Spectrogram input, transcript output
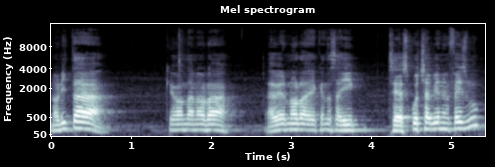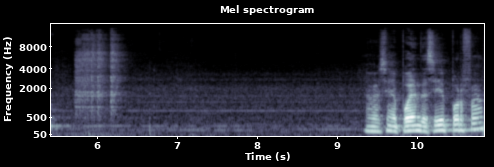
Norita, ¿qué onda Nora? A ver Nora, ¿qué andas ahí? ¿Se escucha bien en Facebook? A ver si me pueden decir, porfa.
